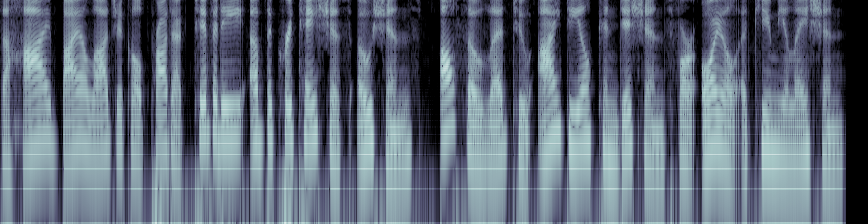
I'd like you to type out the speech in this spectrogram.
The high biological productivity of the Cretaceous oceans also led to ideal conditions for oil accumulation.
